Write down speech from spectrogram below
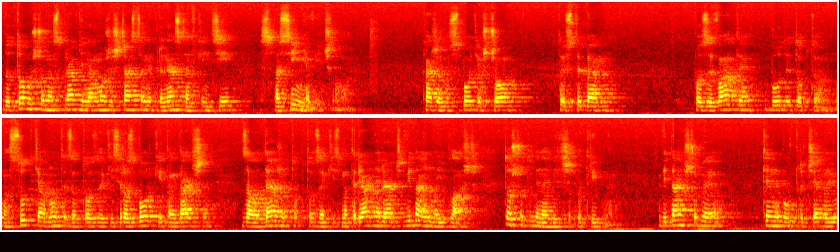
до того, що насправді нам може щастя не принести в кінці спасіння вічного. Каже Господь, якщо хтось тебе позивати буде, тобто на суд тягнути за то, за якісь розборки і так далі, за одежу, тобто за якісь матеріальні речі, віддай і плащ, то, що тобі найбільше потрібне. Віддай, щоб ти не був причиною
